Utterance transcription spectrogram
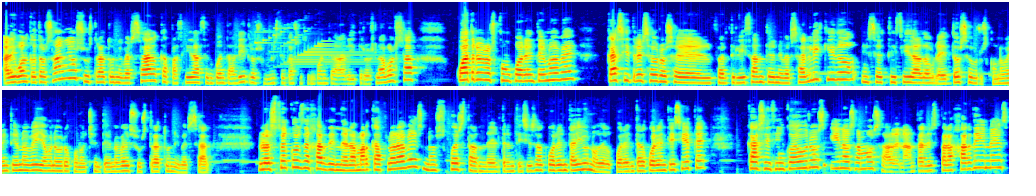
Al igual que otros años, sustrato universal, capacidad 50 litros, en este caso 50 litros la bolsa, 4,49 euros Casi 3 euros el fertilizante universal líquido, insecticida doble 2,99 euros y a 1,89 euro el sustrato universal. Los secos de jardín de la marca Floraves nos cuestan del 36 al 41, del 40 al 47, casi 5 euros y nos vamos a adelantales para jardines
